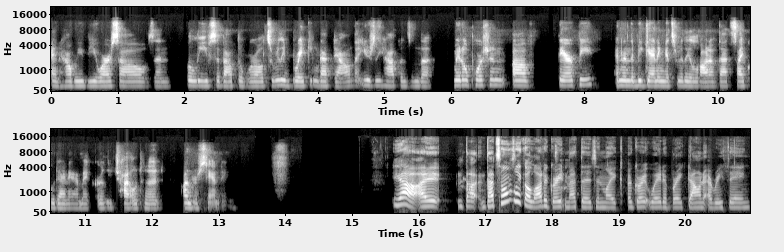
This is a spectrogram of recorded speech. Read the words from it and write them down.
and how we view ourselves and beliefs about the world. So, really breaking that down, that usually happens in the middle portion of therapy. And in the beginning, it's really a lot of that psychodynamic early childhood understanding. Yeah, I that that sounds like a lot of great methods and like a great way to break down everything,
